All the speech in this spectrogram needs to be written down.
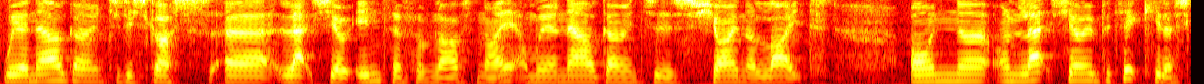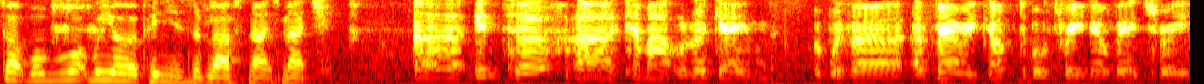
We are now going to discuss uh, Lazio Inter from last night, and we are now going to shine a light on uh, on Lazio in particular. Scott, what, what were your opinions of last night's match? Uh, Inter uh, come out of the game with a, a very comfortable 3 0 victory.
